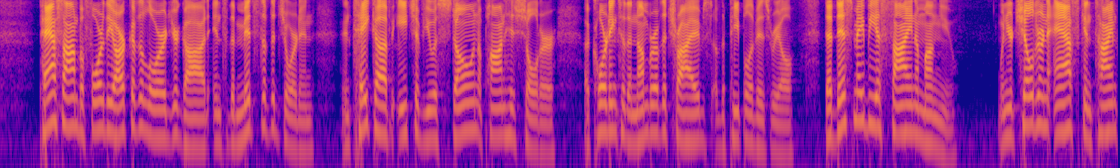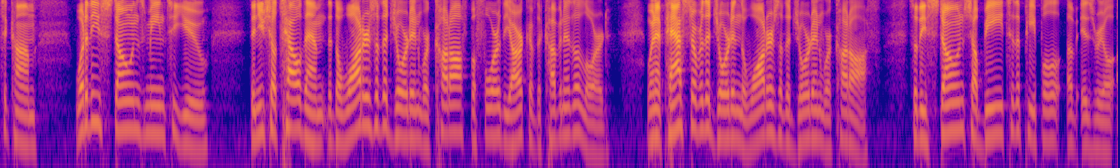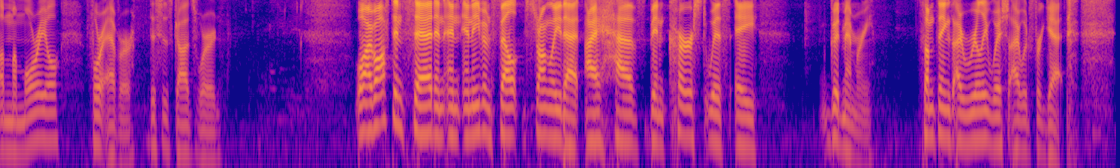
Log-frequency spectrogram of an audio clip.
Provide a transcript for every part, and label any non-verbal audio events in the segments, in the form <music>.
Pass on before the ark of the Lord your God into the midst of the Jordan, and take up each of you a stone upon his shoulder, according to the number of the tribes of the people of Israel, that this may be a sign among you. When your children ask in time to come, What do these stones mean to you? Then you shall tell them that the waters of the Jordan were cut off before the ark of the covenant of the Lord. When it passed over the Jordan, the waters of the Jordan were cut off. So these stones shall be to the people of Israel a memorial forever. This is God's word. Well, I've often said and, and, and even felt strongly that I have been cursed with a good memory. Some things I really wish I would forget. <laughs>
